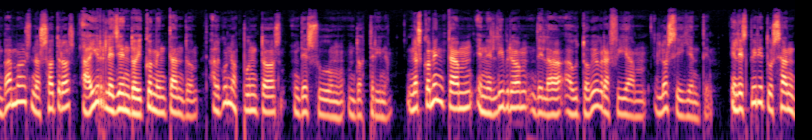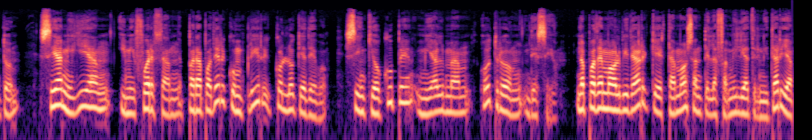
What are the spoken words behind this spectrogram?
vamos nosotros a ir leyendo y comentando algunos puntos de su doctrina. Nos comenta en el libro de la autobiografía lo siguiente. El Espíritu Santo sea mi guía y mi fuerza para poder cumplir con lo que debo, sin que ocupe mi alma otro deseo. No podemos olvidar que estamos ante la familia trinitaria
